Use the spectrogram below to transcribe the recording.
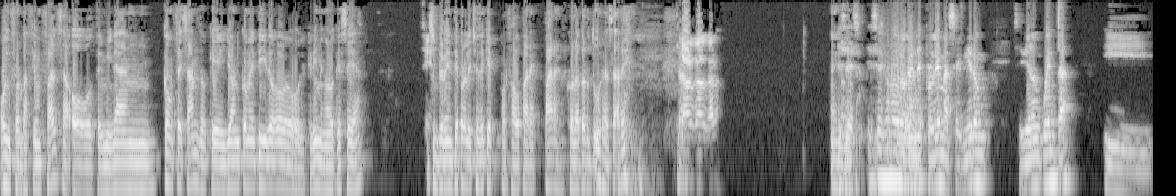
o información falsa o terminan confesando que ellos han cometido el crimen o lo que sea Sí. simplemente por el hecho de que por favor para, para con la tortura, ¿sabes? Claro, claro, claro. Ese es, ese es uno de los grandes problemas. Se dieron, se dieron cuenta y,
